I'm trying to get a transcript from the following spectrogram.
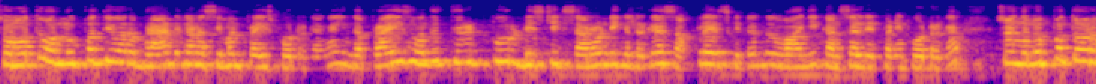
ஸோ மொத்தம் ஒரு முப்பத்தி ஒரு பிராண்டுக்கான சிமெண்ட் ப்ரைஸ் போட்டிருக்காங்க. இந்த ப்ரைஸ் வந்து திருப்பூர் டிஸ்ட்ரிக்ட் சரௌண்டிங்கில் இருக்க சப்ளையர்ஸ் கிட்ட இருந்து வாங்கி கன்சல்டேட் பண்ணி போட்டிருக்கேன். ஸோ இந்த முப்பத்தோரு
